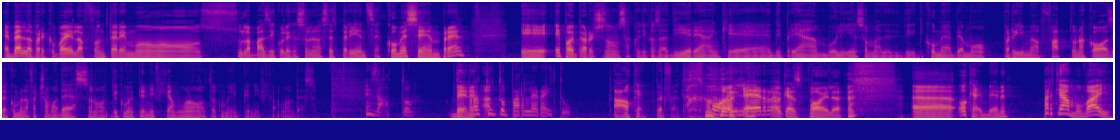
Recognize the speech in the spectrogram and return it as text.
è bello perché poi lo affronteremo sulla base di quelle che sono le nostre esperienze, come sempre, e, e poi però ci sono un sacco di cose da dire, anche dei preamboli, insomma, di, di- di come abbiamo prima fatto una cosa e come la facciamo adesso, no? Di come pianifichiamo una volta e come pianifichiamo adesso. Esatto. Bene, Soprattutto parlerai tu. Ah, ok, perfetto. Spoiler. ok, ok, spoiler. Eh, ok, bene. Partiamo, vai.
